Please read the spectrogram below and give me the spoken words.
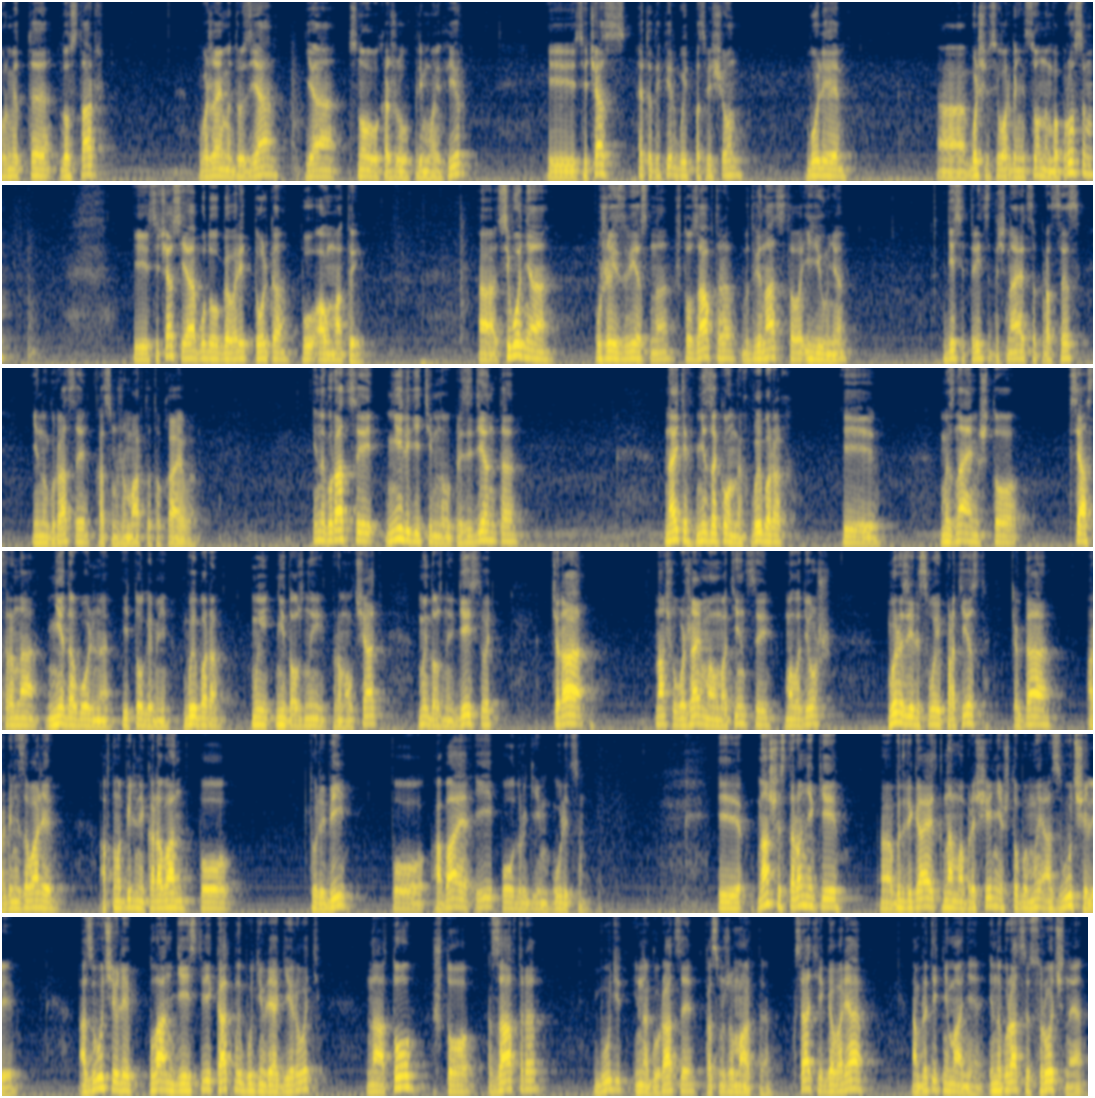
Хурметте Достар, уважаемые друзья, я снова выхожу в прямой эфир. И сейчас этот эфир будет посвящен более, а, больше всего организационным вопросам. И сейчас я буду говорить только по Алматы. А, сегодня уже известно, что завтра, в 12 июня, в 10.30 начинается процесс инаугурации Касымжумарта Токаева. Инаугурации нелегитимного президента на этих незаконных выборах. И мы знаем, что вся страна недовольна итогами выбора. Мы не должны промолчать, мы должны действовать. Вчера наши уважаемые алматинцы, молодежь выразили свой протест, когда организовали автомобильный караван по Тулеби, по Абая и по другим улицам. И наши сторонники э, выдвигают к нам обращение, чтобы мы озвучили, озвучили план действий, как мы будем реагировать на то, что завтра будет инаугурация Касмжумарта. Кстати говоря, обратите внимание, инаугурация срочная.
